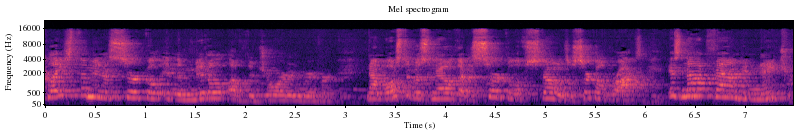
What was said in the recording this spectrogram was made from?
placed them in a circle in the middle of the Jordan River. Now, most of us know that a circle of stones, a circle of rocks, is not found in nature.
